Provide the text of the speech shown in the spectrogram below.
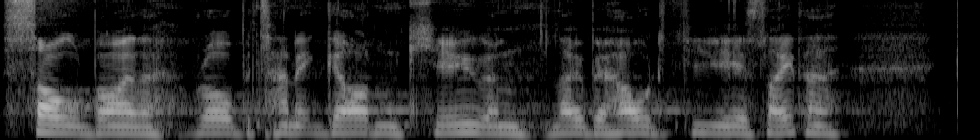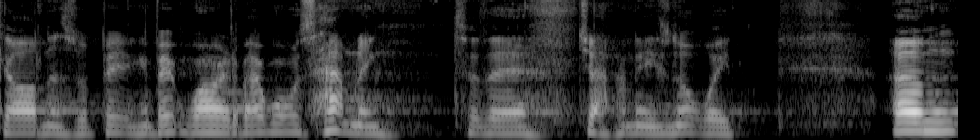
sold by the Royal Botanic Garden Kew, and lo and behold, a few years later, gardeners were being a bit worried about what was happening to their Japanese knotweed. Um,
